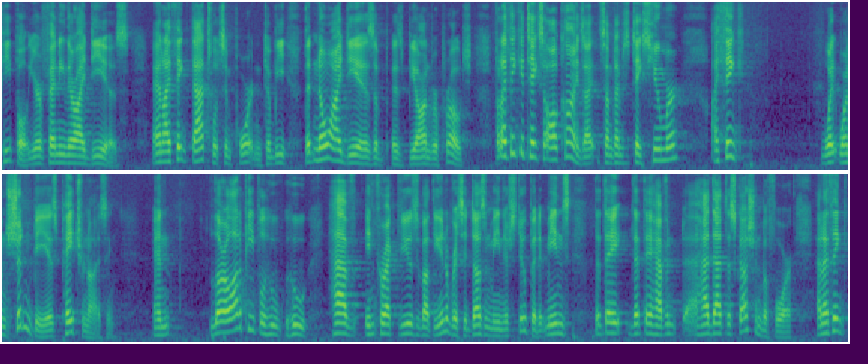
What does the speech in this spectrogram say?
people, you're offending their ideas. And I think that's what's important to be that no idea is, a, is beyond reproach. But I think it takes all kinds. I, sometimes it takes humor. I think what one shouldn't be is patronizing. And there are a lot of people who, who have incorrect views about the universe. It doesn't mean they're stupid. It means that they, that they haven't uh, had that discussion before. And I think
